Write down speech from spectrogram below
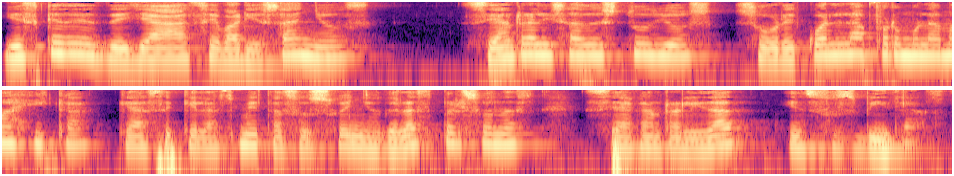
Y es que desde ya hace varios años se han realizado estudios sobre cuál es la fórmula mágica que hace que las metas o sueños de las personas se hagan realidad en sus vidas.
